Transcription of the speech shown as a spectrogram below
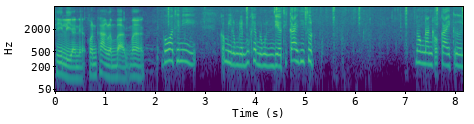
ที่เรียนเนี่ยค่อนข้างลำบากมาก เพราะว่าที่นี่ก็มีโรงเรียนผู้เข้มโรงเรียนเดียวที่ใกล้ที่สุด นอกนั้นก็ไกลเกิน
